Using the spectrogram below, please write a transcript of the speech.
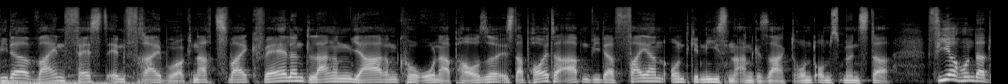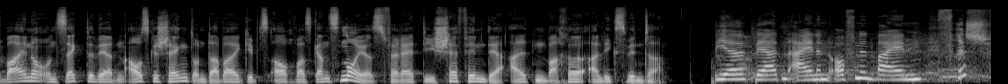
wieder Weinfest in Freiburg. Nach zwei quälend langen Jahren Corona-Pause ist ab heute Abend wieder Feiern und Genießen angesagt rund ums Münster. 400 Weine und Sekte werden ausgeschenkt und dabei gibt's auch was ganz Neues, verrät die Chefin der Alten Wache, Alex Winter. Wir werden einen offenen Wein frisch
